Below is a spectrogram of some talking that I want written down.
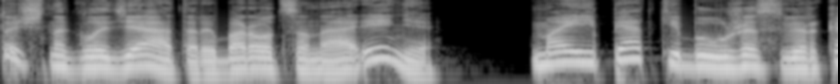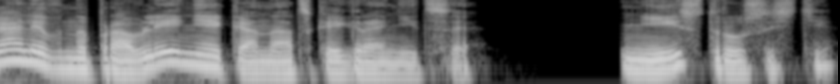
точно гладиаторы, бороться на арене, мои пятки бы уже сверкали в направлении канадской границы. Не из трусости.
